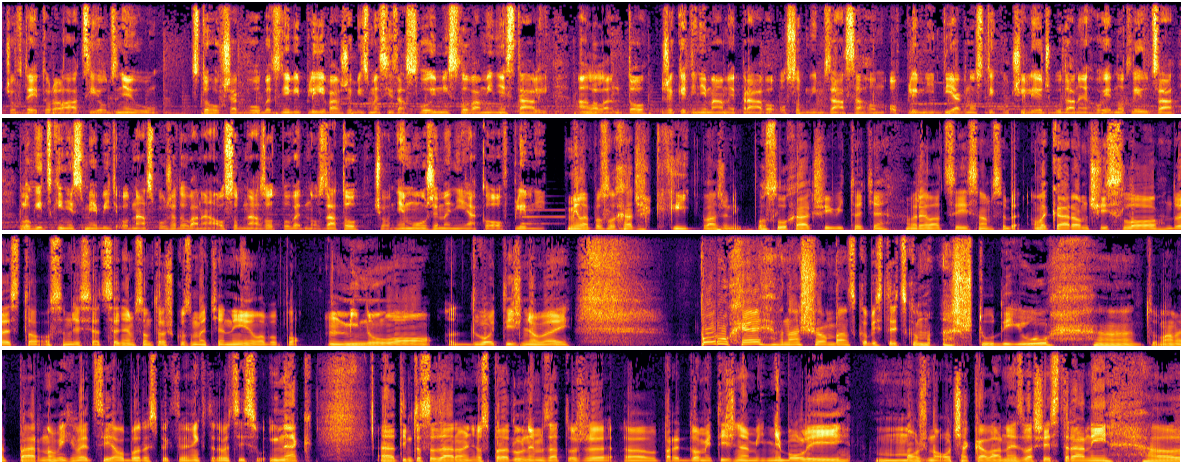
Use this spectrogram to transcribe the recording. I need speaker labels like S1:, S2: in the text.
S1: čo v tejto relácii odznejú. Z toho však vôbec nevyplýva, že by sme si za svojimi slovami nestáli, ale len to, že keď nemáme právo osobným zásahom ovplyvniť diagnostiku či liečbu daného jednotlivca, logicky nesmie byť od nás požadovaná osobná zodpovednosť za to, čo nemôžeme nejako ovplyvniť.
S2: Milé poslucháčky, vážení poslucháči, vítajte v relácii sám sebe lekárom číslo 287. Som trošku zmetený, lebo po minulo dvojtyžňovej poruche v našom bansko štúdiu. Tu máme pár nových vecí, alebo respektíve niektoré veci sú inak. Týmto sa zároveň ospravedlňujem za to, že pred dvomi týždňami neboli možno očakávané z vašej strany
